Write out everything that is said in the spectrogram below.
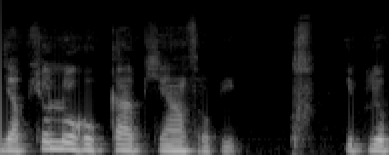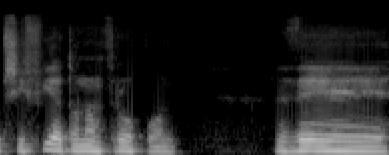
για ποιο λόγο κάποιοι άνθρωποι, η πλειοψηφία των ανθρώπων δεν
